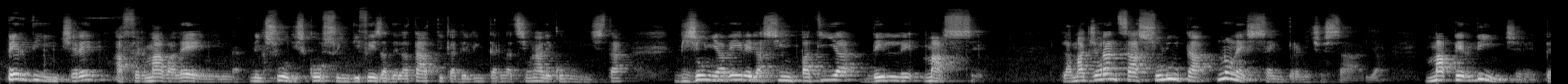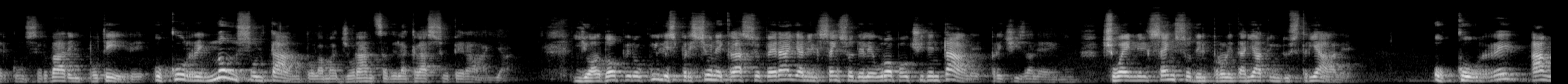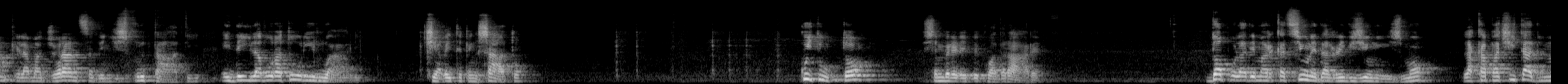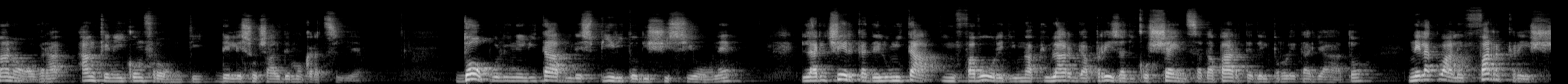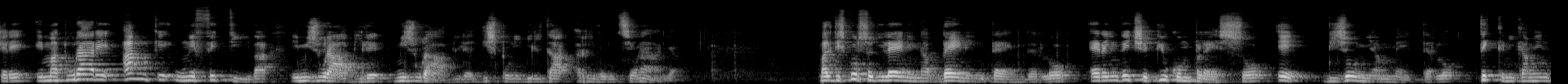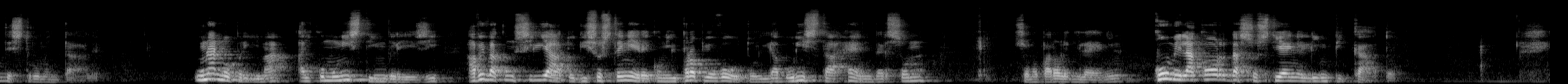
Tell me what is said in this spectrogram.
Per vincere, affermava Lenin nel suo discorso in difesa della tattica dell'internazionale comunista, bisogna avere la simpatia delle masse, la maggioranza assoluta non è sempre necessaria, ma per vincere, per conservare il potere, occorre non soltanto la maggioranza della classe operaia. Io adopero qui l'espressione classe operaia nel senso dell'Europa occidentale, precisa Lenin, cioè nel senso del proletariato industriale. Occorre anche la maggioranza degli sfruttati e dei lavoratori rurali. Ci avete pensato? Qui tutto sembrerebbe quadrare. Dopo la demarcazione dal revisionismo, la capacità di manovra anche nei confronti delle socialdemocrazie. Dopo l'inevitabile spirito di scissione, la ricerca dell'unità in favore di una più larga presa di coscienza da parte del proletariato, nella quale far crescere e maturare anche un'effettiva e misurabile, misurabile disponibilità rivoluzionaria Ma il discorso di Lenin, a bene intenderlo, era invece più complesso e, bisogna ammetterlo, tecnicamente strumentale. Un anno prima, ai comunisti inglesi aveva consigliato di sostenere con il proprio voto il laburista Henderson, sono parole di Lenin, come la corda sostiene l'impiccato.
